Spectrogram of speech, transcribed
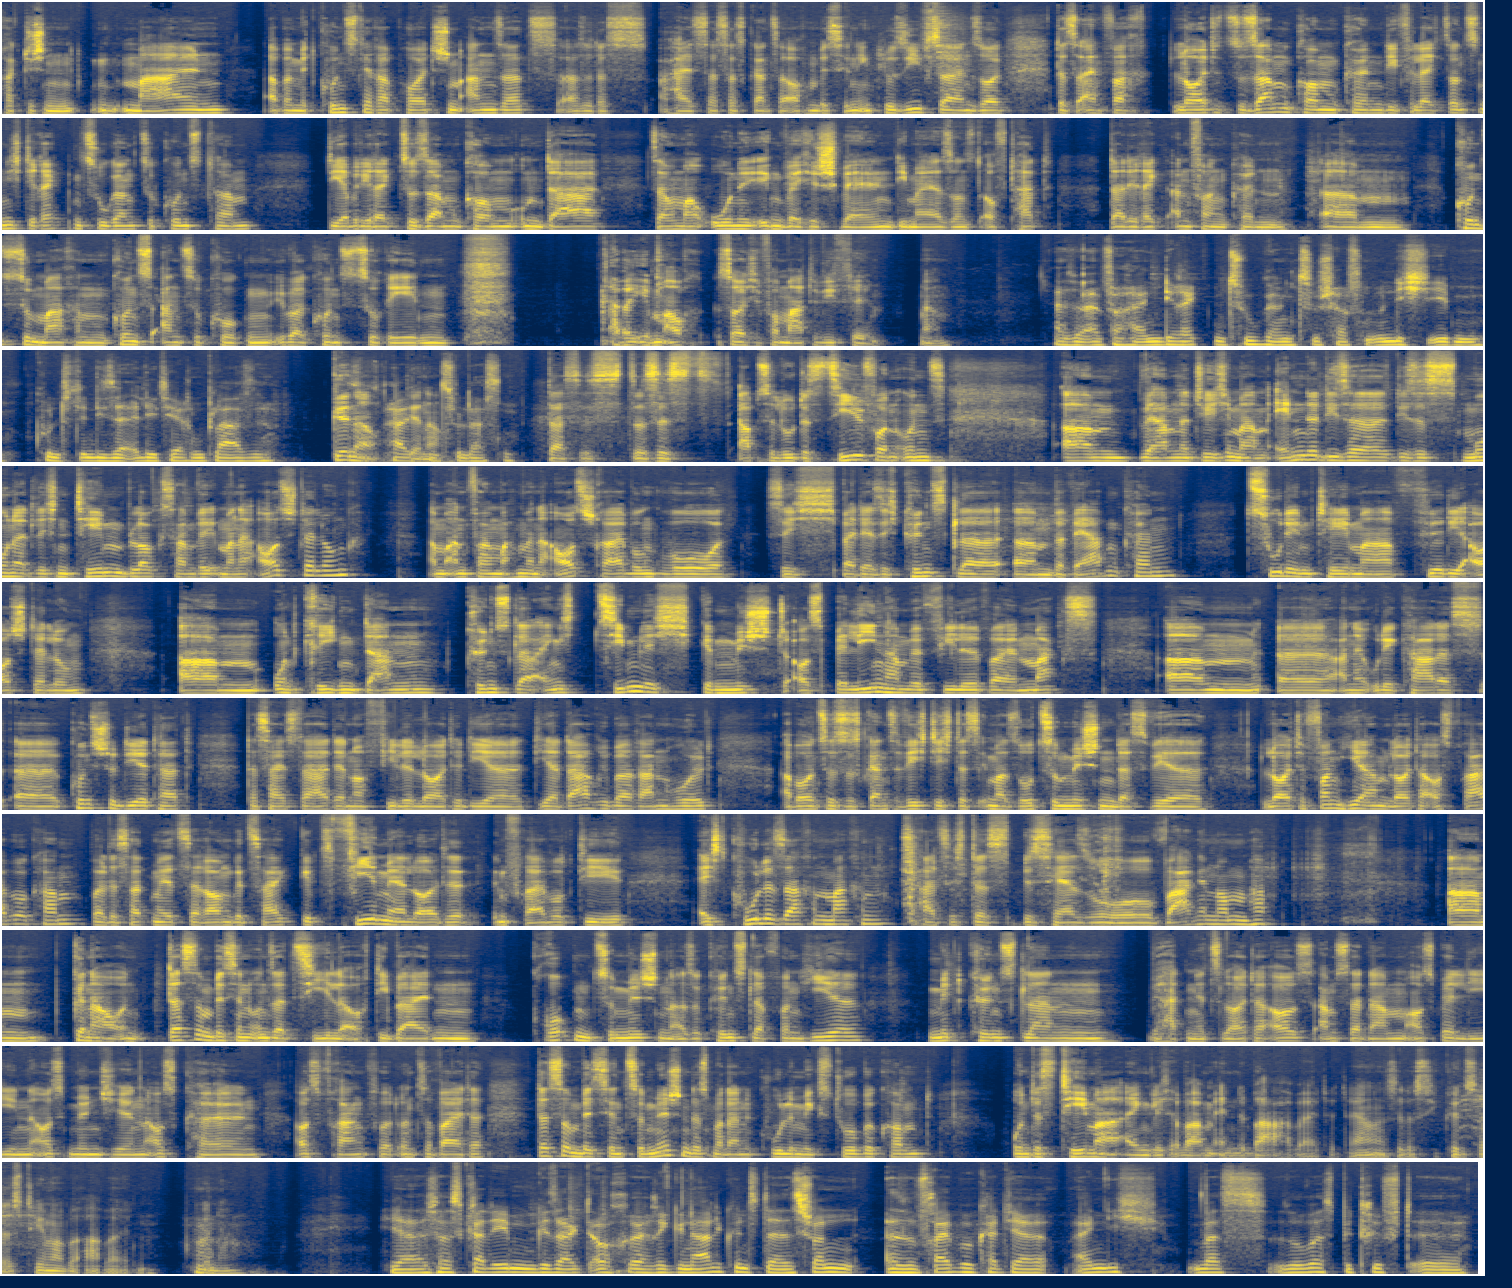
praktisch Malen, aber mit kunsttherapeutischem Ansatz. Also das heißt, dass das Ganze auch ein bisschen inklusiv sein soll, dass einfach Leute zusammenkommen können, die vielleicht sonst nicht direkten Zugang zu Kunst haben, die aber direkt zusammenkommen, um da, sagen wir mal, ohne irgendwelche Schwellen, die man ja sonst oft hat, da direkt anfangen können, ähm, Kunst zu machen, Kunst anzugucken, über Kunst zu reden, aber eben auch solche Formate wie Film. Ja. Also einfach einen direkten Zugang zu schaffen und nicht eben Kunst in dieser elitären Blase genau, halten genau. zu lassen. Das ist, das ist absolutes Ziel von uns. Ähm, wir haben natürlich immer am Ende dieser, dieses monatlichen Themenblocks haben wir immer eine Ausstellung. Am Anfang machen wir eine Ausschreibung, wo sich, bei der sich Künstler ähm, bewerben können zu dem Thema für die Ausstellung ähm, und kriegen dann Künstler eigentlich ziemlich gemischt. Aus Berlin haben wir viele, weil Max ähm, äh, an der UDK das äh, Kunst studiert hat. Das heißt, da hat er noch viele Leute, die er, die er darüber ranholt. Aber uns ist es ganz wichtig, das immer so zu mischen, dass wir Leute von hier haben, Leute aus Freiburg haben, weil das hat mir jetzt der Raum gezeigt, gibt es viel mehr Leute in Freiburg, die echt coole Sachen machen, als ich das bisher so wahrgenommen habe. Ähm, genau, und das ist so ein bisschen unser Ziel, auch die beiden Gruppen zu mischen, also Künstler von hier mit Künstlern. Wir hatten jetzt Leute aus Amsterdam, aus Berlin, aus München, aus Köln, aus Frankfurt und so weiter. Das so ein bisschen zu mischen, dass man da eine coole Mixtur bekommt und das Thema eigentlich aber am Ende bearbeitet. Ja? Also dass die Künstler das Thema bearbeiten. Genau. Ja, du hast gerade eben gesagt, auch äh, regionale Künstler ist schon, also Freiburg hat ja eigentlich, was sowas betrifft, äh,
